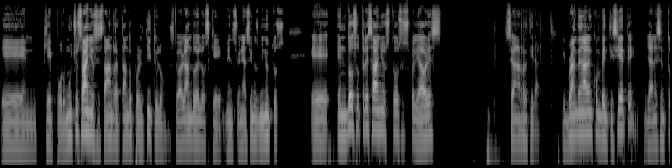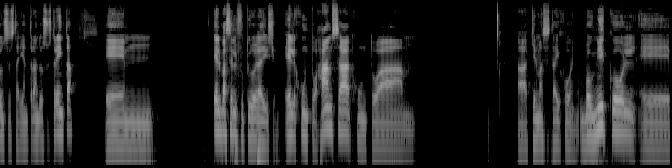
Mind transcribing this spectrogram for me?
que por muchos años estaban retando por el título. Estoy hablando de los que mencioné hace unos minutos. En dos o tres años todos esos peleadores se van a retirar. Y Brandon Allen con 27, ya en ese entonces estaría entrando a sus 30. Em, él va a ser el futuro de la división. Él junto a Hamzat, junto a ¿Quién más está ahí joven? Bo Nicol, eh,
